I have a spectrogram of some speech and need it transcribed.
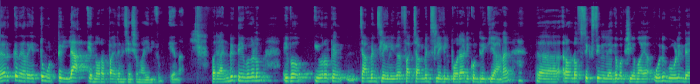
നേർക്ക് നേർ ഏറ്റുമുട്ടില്ല എന്ന് ഉറപ്പായതിന് ശേഷമായിരിക്കും എന്ന്. അപ്പോൾ രണ്ട് ടീമുകളും ഇപ്പോൾ യൂറോപ്യൻ ചാമ്പ്യൻസ് ലീഗിൽ യുവഫ ചാമ്പ്യൻസ് ലീഗിൽ പോരാടിക്കൊണ്ടിരിക്കുകയാണ്. റൗണ്ട് ഓഫ് സിക്സ്റ്റീനിൽ ഏകപക്ഷീയമായ ഒരു ഗോളിന്റെ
